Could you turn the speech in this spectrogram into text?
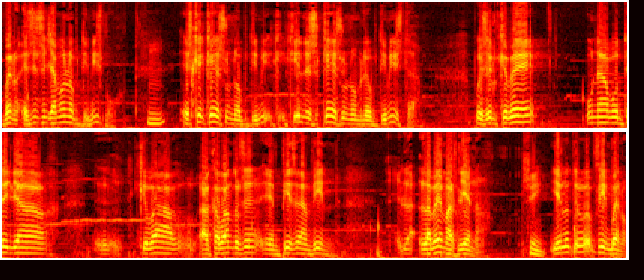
Bueno, ese se llama un optimismo. Mm. Es que, ¿qué es un optimista? ¿Quién es, qué es un hombre optimista? Pues el que ve una botella eh, que va acabándose, empieza, en fin, la, la ve más llena. Sí. Y el otro, en fin, bueno,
